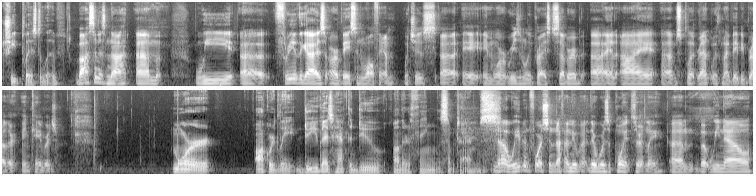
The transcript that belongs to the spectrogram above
cheap place to live. Boston is not. Um, we uh, three of the guys are based in Waltham, which is uh, a, a more reasonably priced suburb, uh, and I um, split rent with my baby brother in Cambridge. More awkwardly, do you guys have to do other things sometimes? No, we've been fortunate enough. I mean, there was a point certainly, um, but we now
